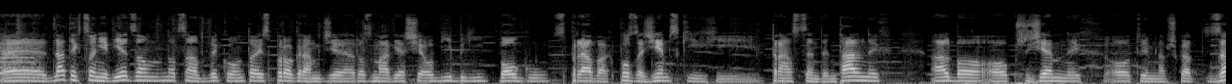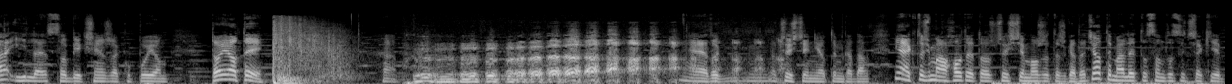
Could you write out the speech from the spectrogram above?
E, dla tych, co nie wiedzą, Noc na Odwyku to jest program, gdzie rozmawia się o Biblii, Bogu, sprawach pozaziemskich i transcendentalnych, albo o przyziemnych, o tym na przykład za ile sobie księża kupują Toyoty. Ha. Nie, to mm, oczywiście nie o tym gadamy. Nie, jak ktoś ma ochotę, to oczywiście może też gadać o tym, ale to są dosyć takie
